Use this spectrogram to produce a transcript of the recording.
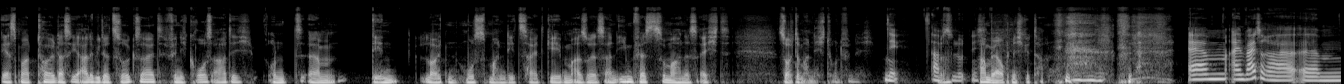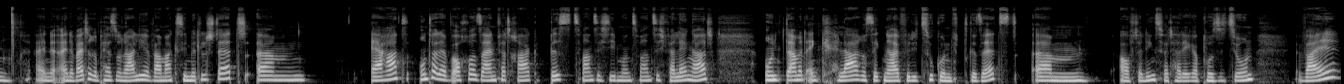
erstmal toll, dass ihr alle wieder zurück seid, finde ich großartig und ähm, den Leuten muss man die Zeit geben. Also es an ihm festzumachen, ist echt, sollte man nicht tun, finde ich. Nee, Absolut nicht. Haben wir auch nicht getan. ähm, ein weiterer, ähm, eine, eine weitere Personalie war Maxi Mittelstädt. Ähm, er hat unter der Woche seinen Vertrag bis 2027 verlängert und damit ein klares Signal für die Zukunft gesetzt ähm, auf der Linksverteidigerposition, weil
